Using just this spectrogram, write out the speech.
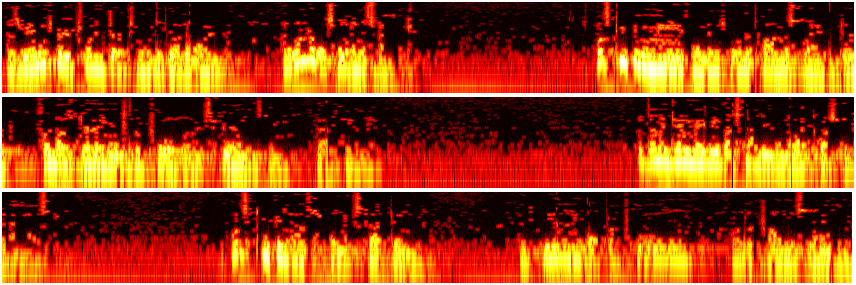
As we enter 2013 together, I wonder what's holding us back. What's keeping me from entering the promised land or from us getting into the pool and experiencing that healing? But then again, maybe that's not even the right question to ask. What's keeping us from accepting the feeling that the pool or the promised land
